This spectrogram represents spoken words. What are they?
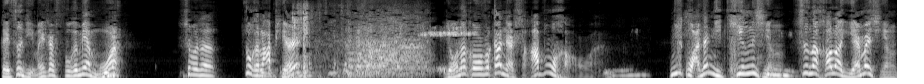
给自己没事敷个面膜。是不是做个拉皮儿？有那功夫干点啥不好啊？你管他你听行，是那好老爷们行，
